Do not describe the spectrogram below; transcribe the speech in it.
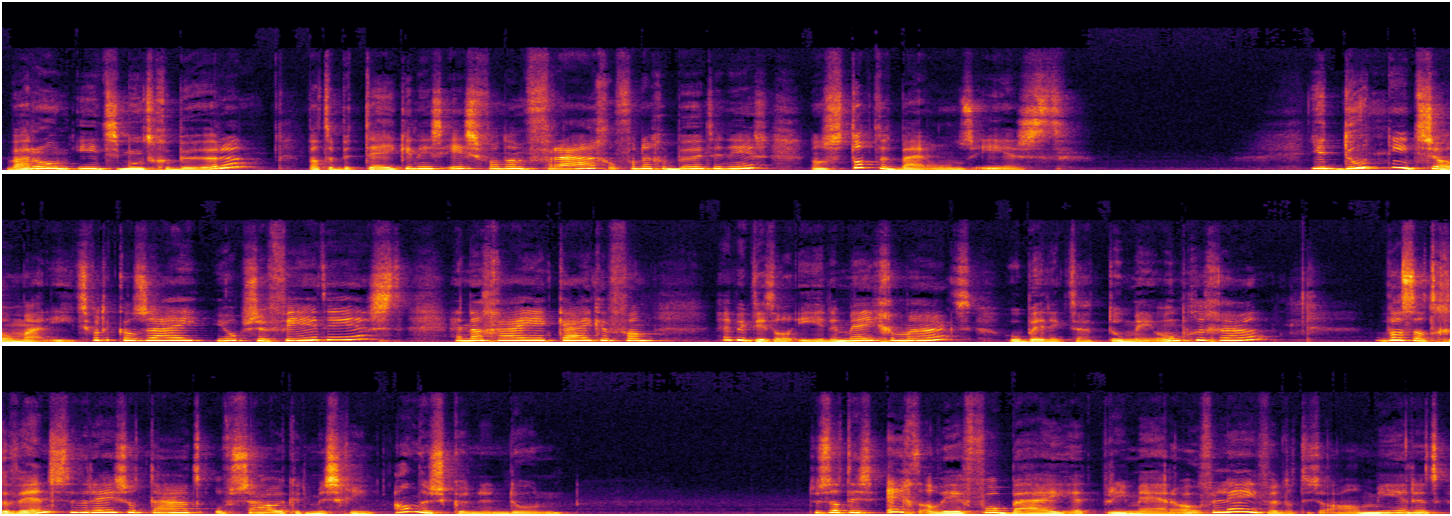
waarom iets moet gebeuren, wat de betekenis is van een vraag of van een gebeurtenis, dan stopt het bij ons eerst. Je doet niet zomaar iets. Wat ik al zei, je observeert eerst en dan ga je kijken van, heb ik dit al eerder meegemaakt? Hoe ben ik daar toen mee omgegaan? Was dat gewenst het resultaat of zou ik het misschien anders kunnen doen? Dus dat is echt alweer voorbij het primaire overleven. Dat is al meer het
